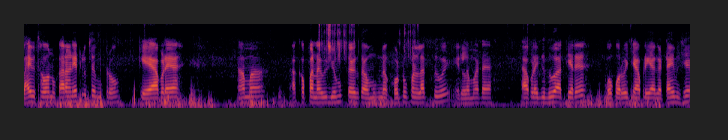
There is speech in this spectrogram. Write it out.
લાઈવ થવાનું કારણ એટલું છે મિત્રો કે આપણે આમાં આ કપાના વીડિયો મૂકતા હોય અમુકને ખોટું પણ લાગતું હોય. એટલા માટે આપણે કીધું અત્યારે બપોર વચ્ચે આપણી આગળ ટાઈમ છે,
